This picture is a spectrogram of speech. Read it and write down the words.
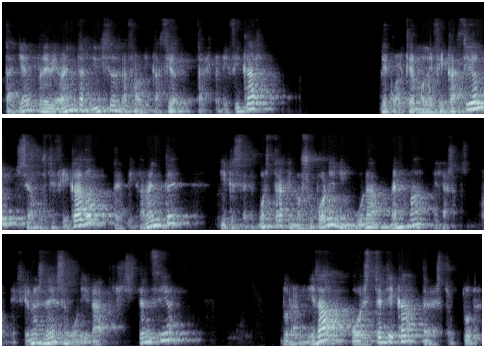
taller previamente al inicio de la fabricación, tras verificar que cualquier modificación sea justificado técnicamente y que se demuestra que no supone ninguna merma en las condiciones de seguridad, resistencia, durabilidad o estética de la estructura.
